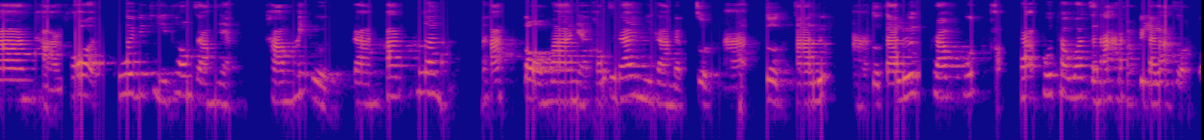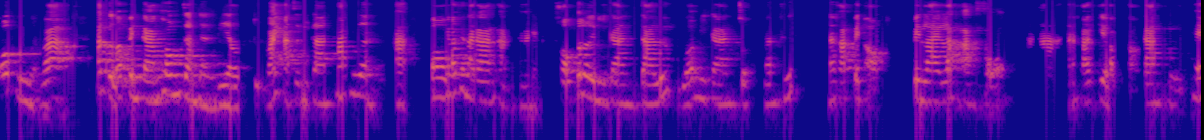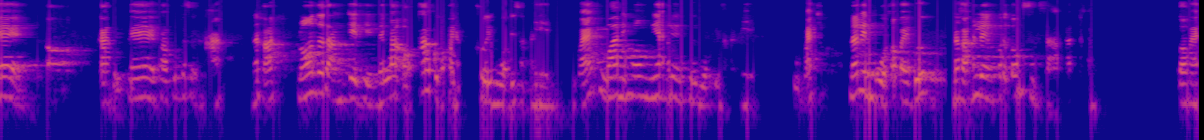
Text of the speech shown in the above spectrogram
การถ่ายทอดด้วยวิธีท่องจำเนี่ยทำให้เกิดการคลาดเคลื่อนนะคะต่อมาเนี่ยเขาจะได้มีการแบบจดอะจดจารึกจดจารึกพระพุทธพระพุทธวจนะนะคะเป็นลายลักษณ์อักษรก็คือเหมือนว่า ถ้าเกิดว่าเป็นการท่องจำอย่างเดียวถูกไหมอาจจะมีการคลาดเคลื่อนอะพอวิวัฒนาการผ่านมาเนี่ยเขาก็เลยมีการจารึกหรือว่ามีการจดบันทึกนะคะเป็นออกเป็นลายลักษณ์อักษร นะคะเกี่ยวกับการเผยแพร่การเผยแพร่พระพุทธศาสนานะคะน้องจะสังเกตเห็นได้ว่าออถ้าเกิดใครเคยบวชเป็นสามเณรถูกไหมคือว่าในห้องเนี้ยเรียนเคยบวชเป็นสามเณรถูกไหมนักเรียนบวชเข้าไปปุ๊บนะคะนักเรียนก็จะต้องศึกษาพระธรรมต่อไหม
